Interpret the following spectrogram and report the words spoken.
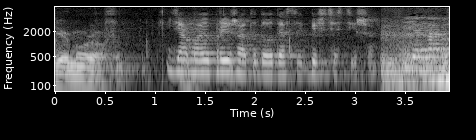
here more often. Я маю приїжджати до Одеси більш частіше. Я також.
